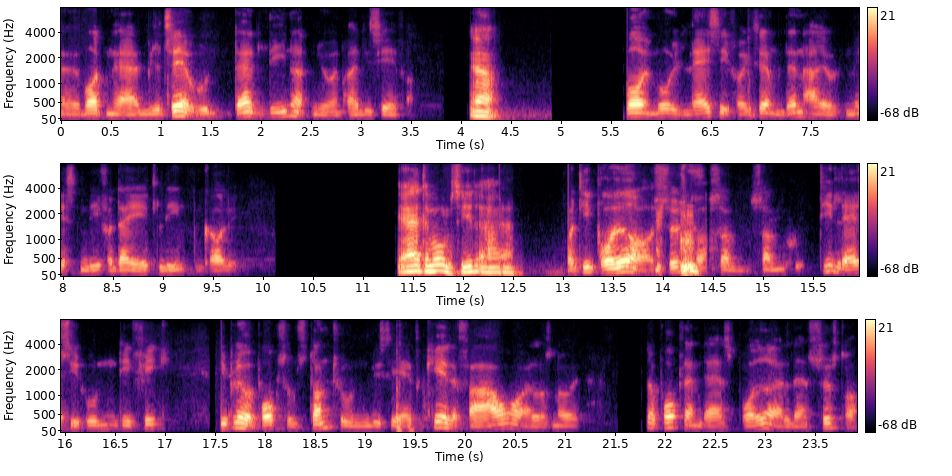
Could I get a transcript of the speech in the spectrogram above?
øh, hvor den er en militærhund, der ligner den jo en rigtig chefer. Ja. Hvorimod Lassie for eksempel, den har jo næsten lige fra dag et lignet en collie. Ja, det må man sige, det har ja. Og de brødre og søstre, som, som de Lassie-hunde, de fik, de blev brugt som stunthunde, hvis de havde forkerte farver eller sådan noget. Så brugte han deres brødre eller deres søstre,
